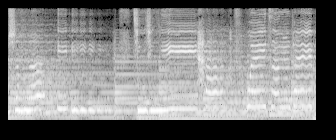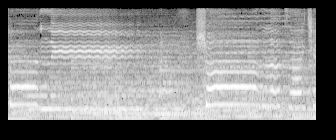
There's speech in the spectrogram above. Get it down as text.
有什么意义？庆幸遗憾未曾陪伴你。说了再见，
